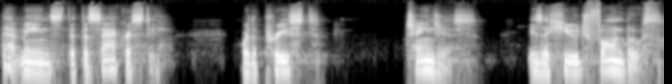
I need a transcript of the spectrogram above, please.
That means that the sacristy, where the priest changes, is a huge phone booth.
